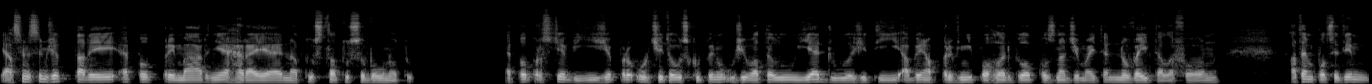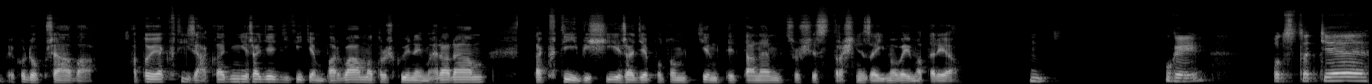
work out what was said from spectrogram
já si myslím, že tady Apple primárně hraje na tu statusovou notu. Apple prostě ví, že pro určitou skupinu uživatelů je důležitý, aby na první pohled bylo poznat, že mají ten nový telefon a ten pocit jim jako dopřává. A to jak v té základní řadě díky těm barvám a trošku jiným hradám, tak v té vyšší řadě potom tím titanem, což je strašně zajímavý materiál. Hmm. OK podstatě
